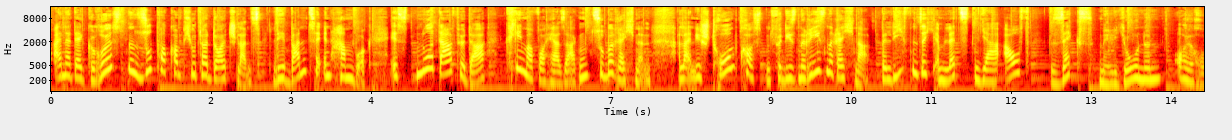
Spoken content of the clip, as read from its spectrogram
einer der größten Supercomputer Deutschlands, Levante in Hamburg, ist nur dafür da, Klimavorhersagen zu berechnen. Allein die Stromkosten für diesen Riesenrechner beliefen sich im letzten Jahr auf 6 Millionen Euro.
